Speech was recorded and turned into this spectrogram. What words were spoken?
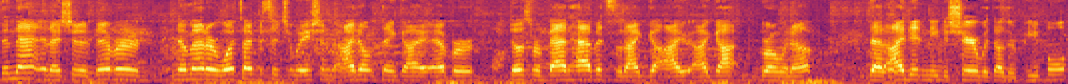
than that, and I should have never, no matter what type of situation, I don't think I ever. Those were bad habits that I got. I, I got growing up that I didn't need to share with other people.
